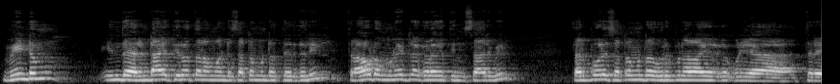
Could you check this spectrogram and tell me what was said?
மீண்டும் இந்த ரெண்டாயிரத்தி இருபத்தாறாம் ஆண்டு சட்டமன்ற தேர்தலில் திராவிட முன்னேற்ற கழகத்தின் சார்பில் தற்போது சட்டமன்ற உறுப்பினராக இருக்கக்கூடிய திரு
